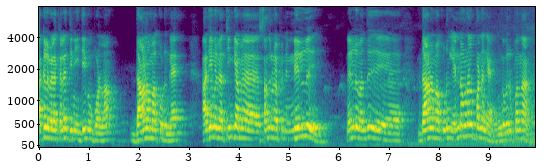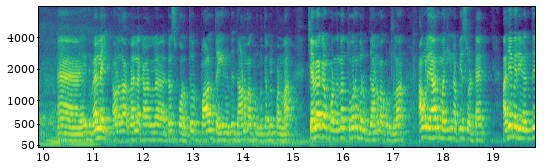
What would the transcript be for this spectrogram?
அகல் விளக்கில் தினி தீபம் போடலாம். தானமாக கொடுங்க. அதே மாதிரி நான் திங்காமல் சந்திரனுடைய நெல் நெல் வந்து தானமாக கொடுங்க. என்ன வேணாலும் பண்ணுங்கள் உங்கள் விருப்பம் தான் இது வெள்ளை. அவ்வளோதான் வெள்ளை கலரில் ட்ரெஸ் போடுறது. பால் தயிர் வந்து தானமாக கொடுக்க தம்பி பண்ணலாம். செவ்வாய்க்கிழமை பிறந்ததுன்னா தோரம்பருப்பு தானமாக கொடுக்கலாம். அவங்கள யாரும் மதிக்க நான் பேச சொல்லிட்டேன். அதே மாதிரி வந்து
